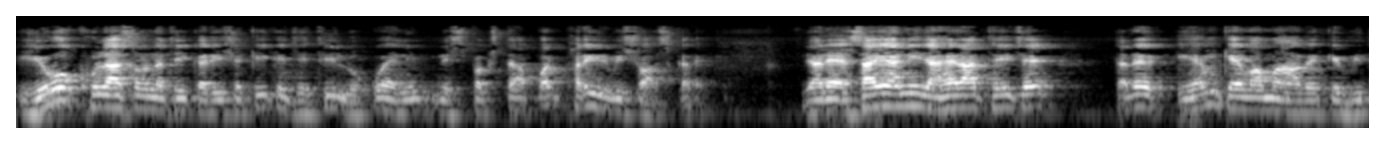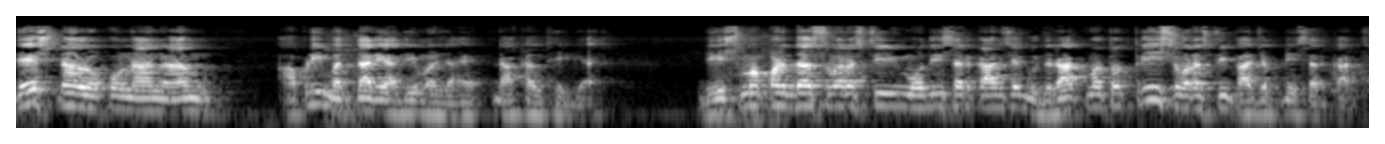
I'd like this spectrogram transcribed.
એવો ખુલાસો નથી કરી શકી કે જેથી લોકો એની નિષ્પક્ષતા પર ફરી વિશ્વાસ કરે. જ્યારે એસઆઈઆરની જાહેરાત થઈ છે, ત્યારે એમ કહેવામાં આવે કે વિદેશના લોકોના નામ આપણી મતદાર યાદીમાં જાહેર દાખલ થઈ ગયા છે. દેશમાં પણ દસ વર્ષથી મોદી સરકાર છે, ગુજરાતમાં તો ત્રીસ વર્ષથી ભાજપની સરકાર છે.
